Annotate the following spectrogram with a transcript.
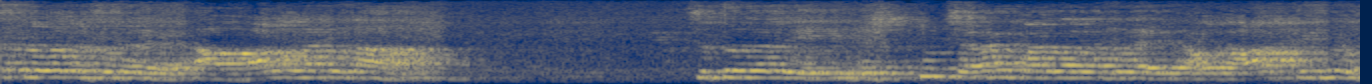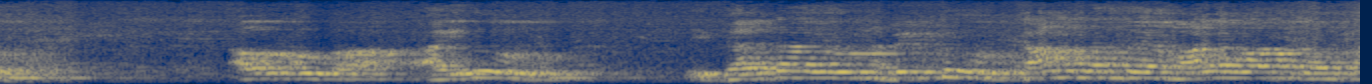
ಚಿತ್ರಗಳನ್ನು ನಡೆಸಿದ್ದಾರೆ ಆ ಬಾಲನಟನ ಚಿತ್ರದಲ್ಲಿ ಎಷ್ಟು ಚೆನ್ನಾಗಿ ಮಾಡಿದಾರೆ ಅಂದ್ರೆ ಅವ್ರು ಆರು ತಿಂಗಳು ಅವರು ಇದು ಈ ಗಂಡ ಇವ್ರನ್ನ ಬಿಟ್ಟು ಕಾಣದಂತೆ ಮಾಯವಾಗಿರುವಂತ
